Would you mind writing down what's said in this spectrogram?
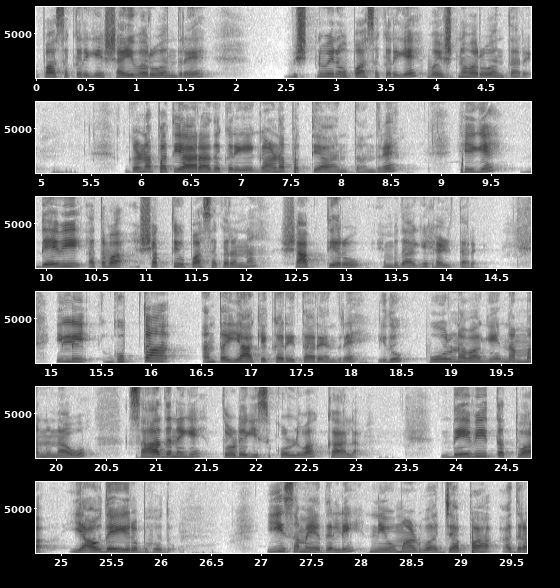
ಉಪಾಸಕರಿಗೆ ಶೈವರು ಅಂದರೆ ವಿಷ್ಣುವಿನ ಉಪಾಸಕರಿಗೆ ವೈಷ್ಣವರು ಅಂತಾರೆ. ಗಣಪತಿ ಆರಾಧಕರಿಗೆ ಗಾಣಪತ್ಯ ಅಂತಂದರೆ ಹೀಗೆ ದೇವಿ ಅಥವಾ ಶಕ್ತಿ ಉಪಾಸಕರನ್ನು ಶಾಕ್ತಿಯರು ಎಂಬುದಾಗಿ ಹೇಳ್ತಾರೆ. ಇಲ್ಲಿ ಗುಪ್ತ ಅಂತ ಯಾಕೆ ಕರೀತಾರೆ ಅಂದರೆ ಇದು ಪೂರ್ಣವಾಗಿ ನಮ್ಮನ್ನು ನಾವು ಸಾಧನೆಗೆ ತೊಡಗಿಸಿಕೊಳ್ಳುವ ಕಾಲ. ದೇವಿ ತತ್ವ ಯಾವುದೇ ಇರಬಹುದು. ಈ ಸಮಯದಲ್ಲಿ ನೀವು ಮಾಡುವ ಜಪ, ಅದರ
